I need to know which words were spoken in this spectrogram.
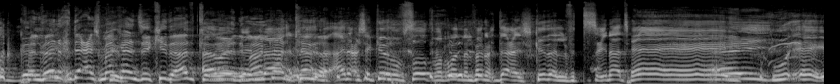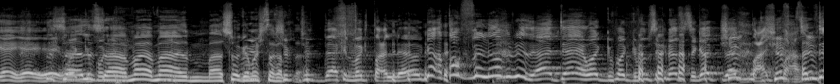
في 2011 ما كان زي كذا أذكر يعني ما لا، كان كذا. أنا عشان كذا مبسوط من رن 2011 كذا اللي في التسعينات. هي. و- اي اي اي لسه لسه. ما ما ما سوقه ما اشتغل شفت ذاك المقطع اللي قاعد طفل أنت إيه، وقف وقف امسك نفسك. اقطع شفت أقطع شفت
